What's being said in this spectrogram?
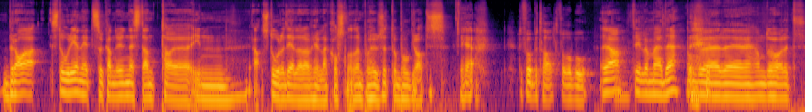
bra stor enhet så kan du nesten nästan ta in ja, stora delar av hela kostnaden på huset och bo gratis. Ja. Du får betalt for å bo. Ja, till och med det. Om du, är, eh, om du har ett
